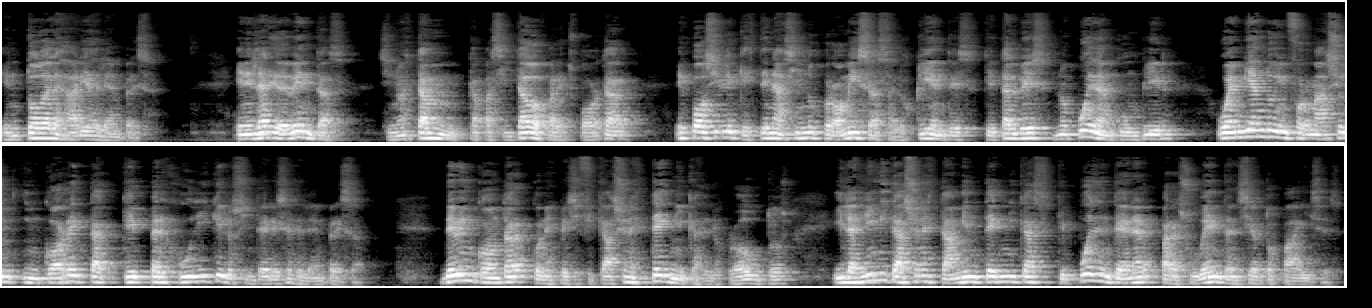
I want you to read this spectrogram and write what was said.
en todas las áreas de la empresa. En el área de ventas, si no están capacitados para exportar, es posible que estén haciendo promesas a los clientes que tal vez no puedan cumplir o enviando información incorrecta que perjudique los intereses de la empresa. Deben contar con especificaciones técnicas de los productos y las limitaciones también técnicas que pueden tener para su venta en ciertos países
